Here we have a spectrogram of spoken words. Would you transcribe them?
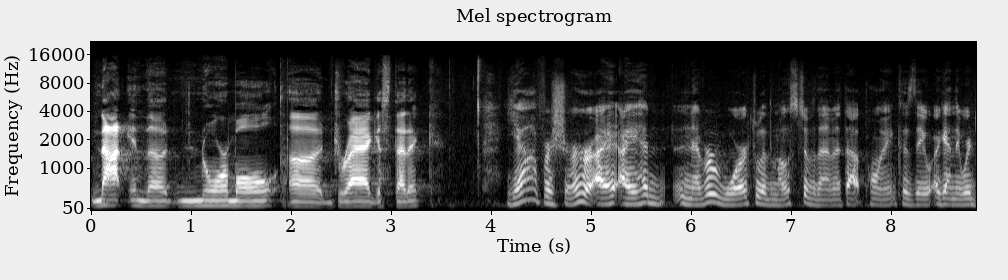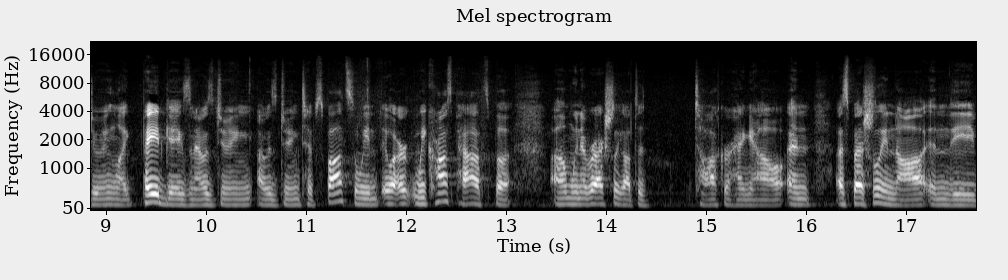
not in the normal uh, drag aesthetic? Yeah, for sure. I, I had never worked with most of them at that point because they again they were doing like paid gigs and I was doing I was doing tip spots. So we we crossed paths, but um, we never actually got to talk or hang out, and especially not in the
